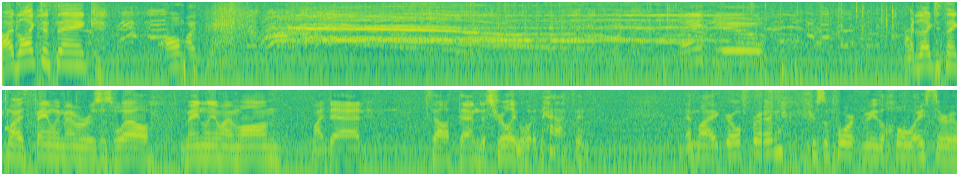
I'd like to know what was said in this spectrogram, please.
I'd like to thank all my. Thank you. I'd like to thank my family members as well, mainly my mom, my dad. Without them, this really wouldn't happen. And my girlfriend for supporting me the whole way through.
